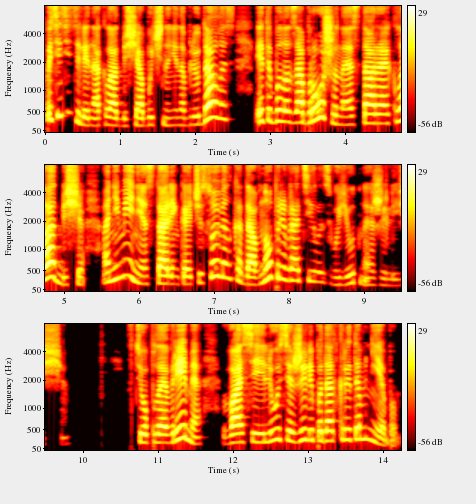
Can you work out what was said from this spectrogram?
Посетителей на кладбище обычно не наблюдалось. Это было заброшенное старое кладбище, а не менее старенькая часовенка давно превратилась в уютное жилище. В теплое время Вася и Люся жили под открытым небом.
